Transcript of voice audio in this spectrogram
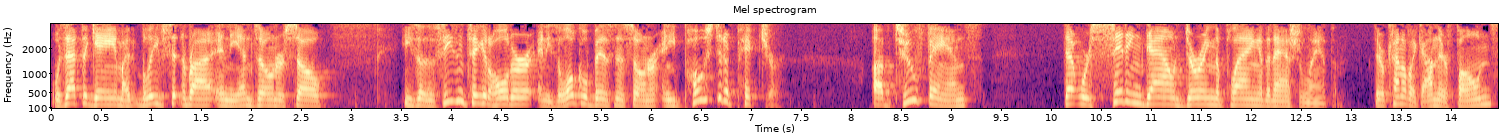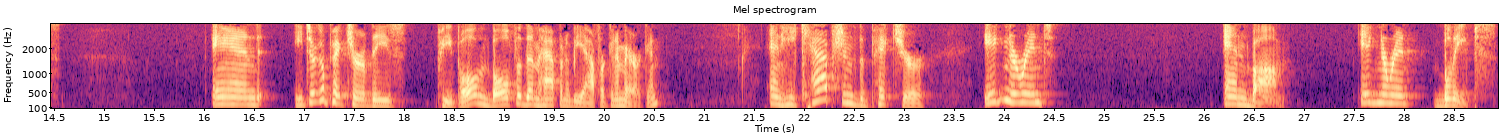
was at the game, I believe, sitting around in the end zone or so. He's a season ticket holder and he's a local business owner, and he posted a picture of two fans that were sitting down during the playing of the national anthem. They were kind of like on their phones. And he took a picture of these people, and both of them happen to be African American. And he captioned the picture ignorant N bomb, ignorant bleeps.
